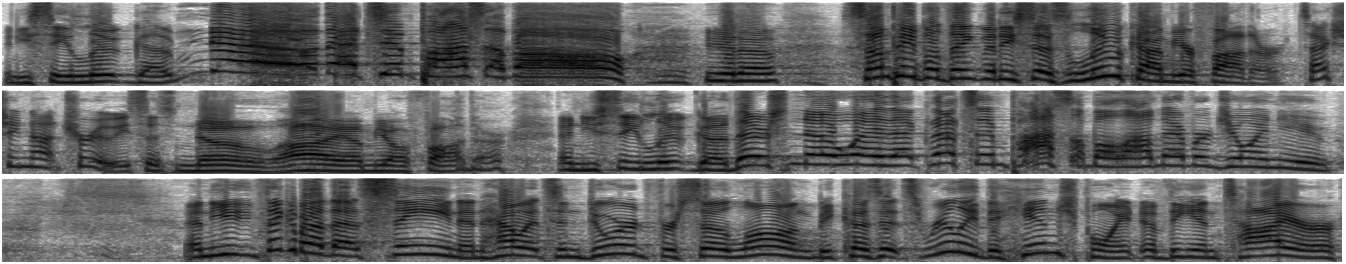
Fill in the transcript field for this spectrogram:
And you see Luke go, No, that's impossible. You know, some people think that he says, Luke, I'm your father. It's actually not true. He says, No, I am your father. And you see Luke go, There's no way that that's impossible. I'll never join you. And you think about that scene and how it's endured for so long because it's really the hinge point of the entire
